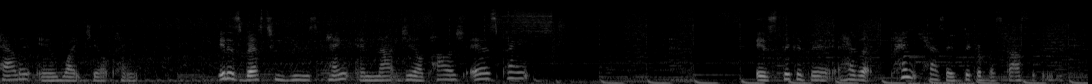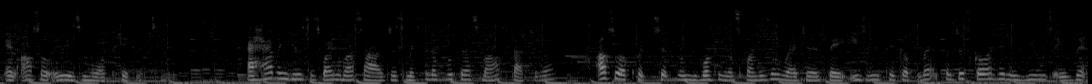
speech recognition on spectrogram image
palette, and white gel paint. It is best to use paint and not gel polish as paint is thicker than has a paint has a thicker viscosity and also it is more pigmented. I haven't used this white in a so I'll just mix it up with a small spatula. Also a quick tip when you're working with sponges and wedges, they easily pick up lint so just go ahead and use a lint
